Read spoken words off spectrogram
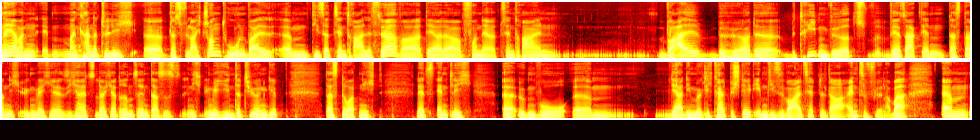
Naja, man, äh, man kann natürlich äh, das vielleicht schon tun, weil ähm, dieser zentrale Server, der da von der zentralen Wahlbehörde betrieben wird, wer sagt denn, dass da nicht irgendwelche Sicherheitslöcher drin sind, dass es nicht irgendwelche Hintertüren gibt, dass dort nicht letztendlich äh, irgendwo ähm, ja die Möglichkeit besteht, eben diese Wahlzettel da einzuführen. Aber ähm,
